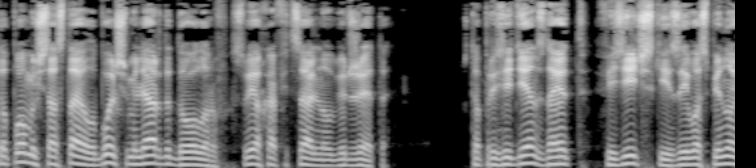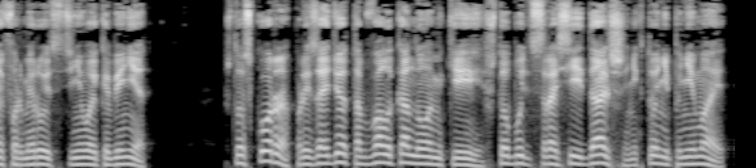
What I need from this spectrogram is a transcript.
что помощь составила больше миллиарда долларов сверхофициального бюджета, что президент сдает физически и за его спиной формируется теневой кабинет, что скоро произойдет обвал экономики и что будет с Россией дальше, никто не понимает.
